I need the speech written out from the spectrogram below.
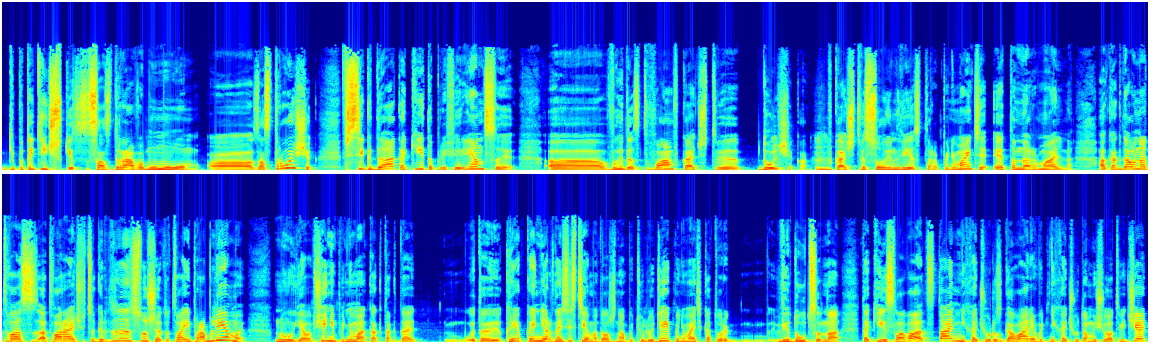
гипотетически со здравым умом э, застройщик всегда какие-то преференции э, выдаст вам в качестве дольщика, в качестве соинвестора, понимаете, это нормально. А когда он от вас отворачивается, говорит, «Да, слушай, это твои проблемы, ну, я вообще не понимаю, как тогда это крепкая нервная система должна быть у людей, понимаете, которые ведутся на такие слова «отстань», «не хочу разговаривать», «не хочу там еще отвечать»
